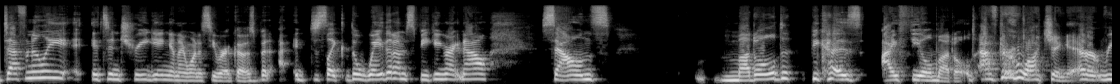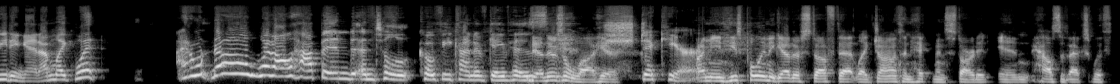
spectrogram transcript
definitely it's intriguing, and I want to see where it goes. But it just like the way that I'm speaking right now sounds muddled because I feel muddled after watching it or reading it. I'm like, what? I don't know what all happened until Kofi kind of gave his yeah, there's a lot here. shtick here. I mean, he's pulling together stuff that like Jonathan Hickman started in House of X with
